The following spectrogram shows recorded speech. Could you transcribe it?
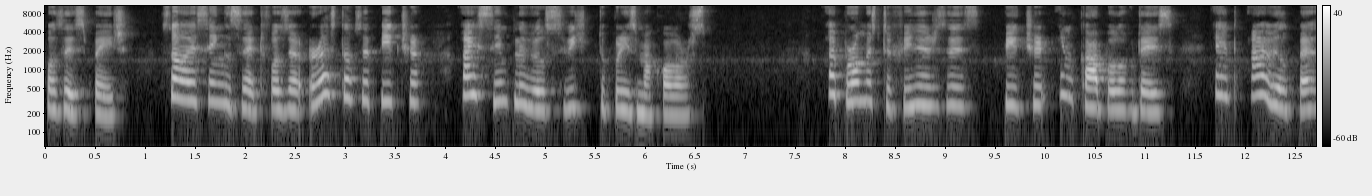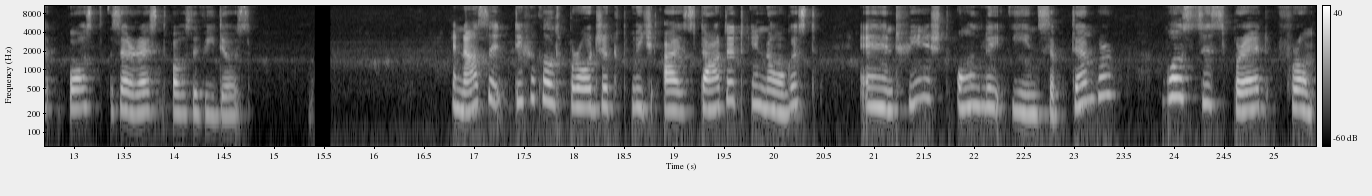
for this page, so I think that for the rest of the picture I simply will switch to Prismacolors. I promise to finish this picture in couple of days and I will post the rest of the videos. Another difficult project which I started in August and finished only in September was the spread from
